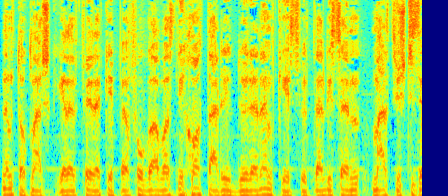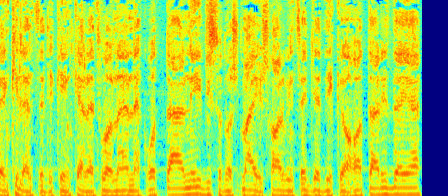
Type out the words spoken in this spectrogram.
nem tudok másképpen fogalmazni, határidőre nem készült el, hiszen március 19-én kellett volna ennek ott állni, viszont május 31-e a határideje,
